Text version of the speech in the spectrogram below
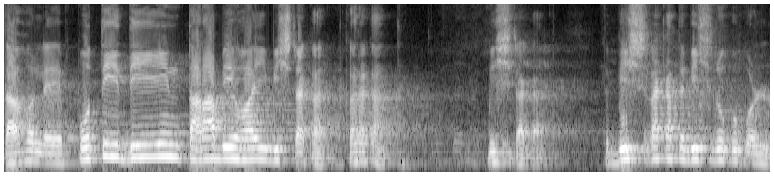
তাহলে প্রতিদিন তারাবি হয় বিশ টাকাত কারাকাত বিশ টাকা তো বিশ টাকাতে বিশ রুকু পড়ল।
